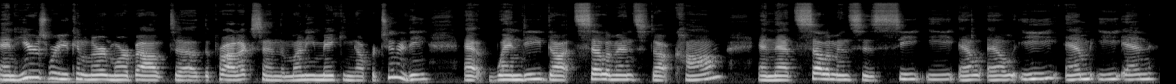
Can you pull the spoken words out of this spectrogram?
And here's where you can learn more about uh, the products and the money making opportunity at wendy.cellements.com. And that Cellements is C E L L E M E N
